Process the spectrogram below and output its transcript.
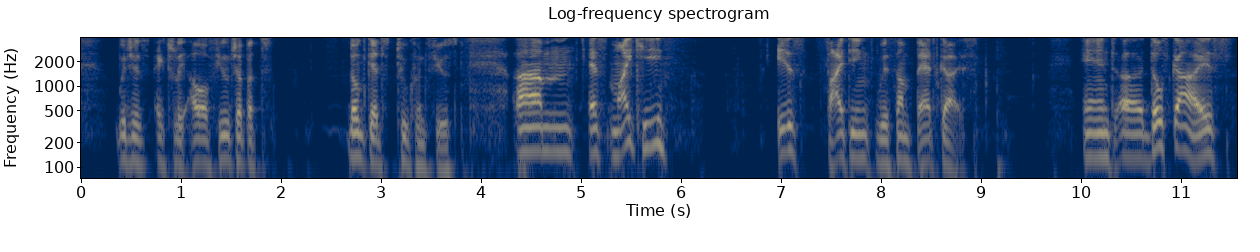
which is actually our future, but don't get too confused. Um, as Mikey is fighting with some bad guys, and uh, those guys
